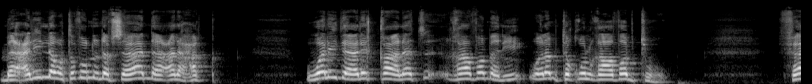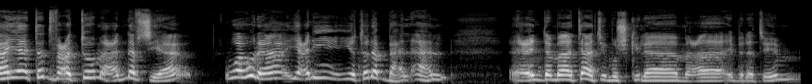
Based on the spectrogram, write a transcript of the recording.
مع علي إلا وتظن نفسها أنها على حق. ولذلك قالت غاضبني ولم تقل غاضبته فهي تدفع التهمة عن نفسها وهنا يعني يتنبه الأهل عندما تأتي مشكلة مع ابنتهم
